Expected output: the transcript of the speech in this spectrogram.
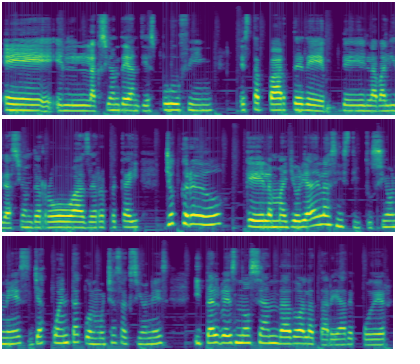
eh, la acción de anti-spoofing, esta parte de, de, la validación de ROAS, de RPKI, yo creo que la mayoría de las instituciones ya cuenta con muchas acciones y tal vez no se han dado a la tarea de poder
